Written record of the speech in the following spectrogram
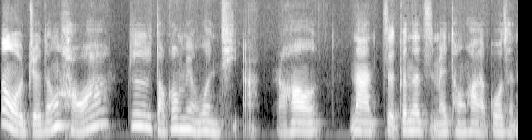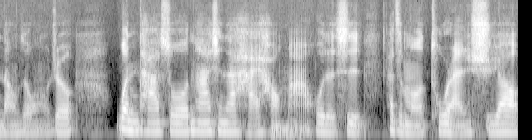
那我觉得好啊，就是祷告没有问题啊。然后那这跟这姊妹通话的过程当中，我就问他说，那现在还好吗？或者是他怎么突然需要？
